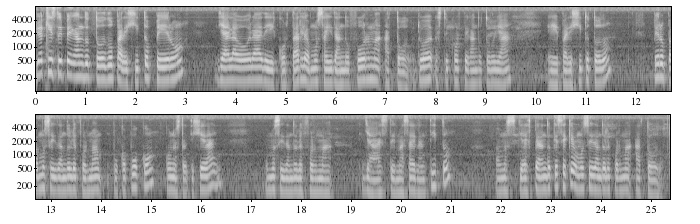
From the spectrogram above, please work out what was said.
Yo aquí estoy pegando todo parejito, pero ya a la hora de cortar le vamos a ir dando forma a todo. Yo estoy pegando todo ya eh, parejito todo, pero vamos a ir dándole forma poco a poco con nuestra tijera. Vamos a ir dándole forma ya este más adelantito. Vamos ya esperando que seque, vamos a ir dándole forma a todo.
